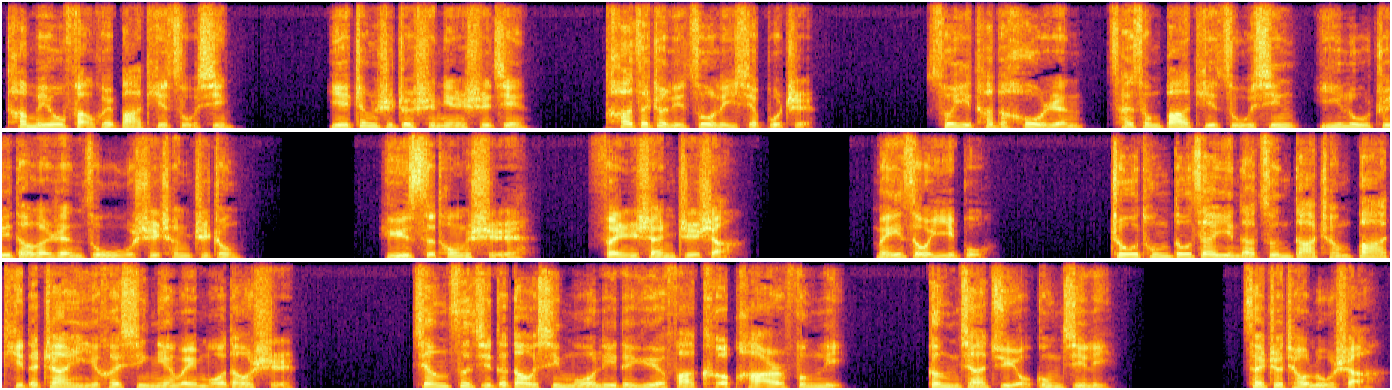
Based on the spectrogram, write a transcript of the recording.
他没有返回霸体祖星。也正是这十年时间，他在这里做了一些布置，所以他的后人才从霸体祖星一路追到了人族五十城之中。与此同时，坟山之上，每走一步，周通都在以那尊大成霸体的战意和信念为磨刀石，将自己的道心磨砺的越发可怕而锋利，更加具有攻击力。在这条路上，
